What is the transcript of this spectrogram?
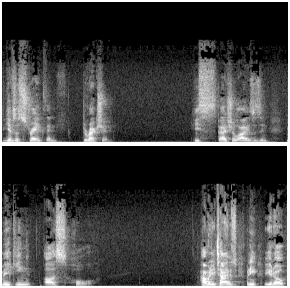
he gives us strength and direction. He specializes in making us whole. How many times when he, you know,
